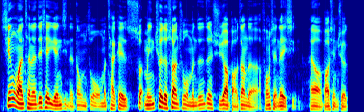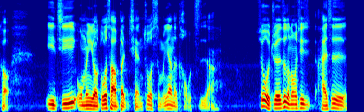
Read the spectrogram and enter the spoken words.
先完成了这些严谨的动作，我们才可以算明确的算出我们真正需要保障的风险类型，还有保险缺口，以及我们有多少本钱做什么样的投资啊？所以我觉得这个东西还是。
